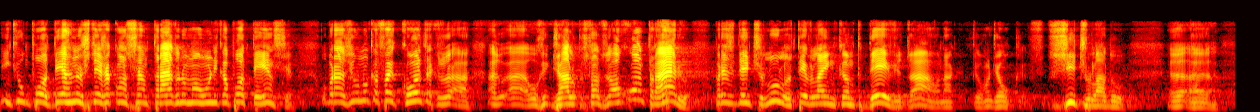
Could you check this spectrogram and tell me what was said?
em que o poder não esteja concentrado numa única potência. O Brasil nunca foi contra a, a, a, o diálogo com os Estados Unidos, ao contrário, o presidente Lula esteve lá em Camp David, lá, na, onde é o sítio lá do... Uh, uh,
